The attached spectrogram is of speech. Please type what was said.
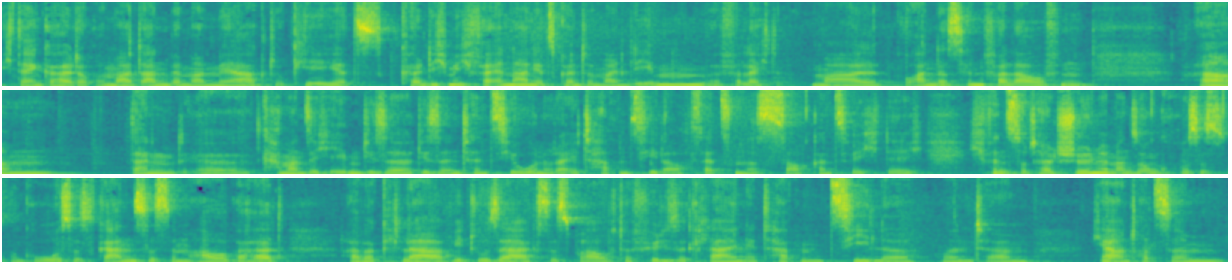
ich denke halt auch immer dann, wenn man merkt, okay, jetzt könnte ich mich verändern, jetzt könnte mein Leben vielleicht mal woanders hin verlaufen, ähm, dann äh, kann man sich eben diese, diese Intention oder Etappenziele auch setzen. Das ist auch ganz wichtig. Ich finde es total schön, wenn man so ein großes, ein großes Ganzes im Auge hat, Aber klar, wie du sagst, es braucht dafür diese kleinen Etappen, Ziele. Und ähm, ja, und trotzdem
